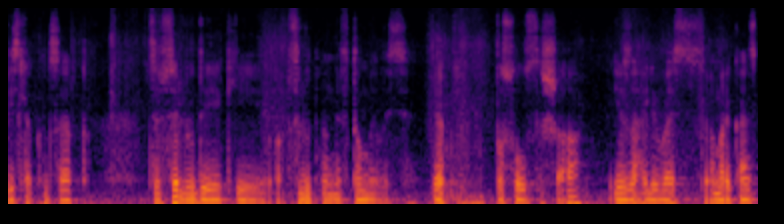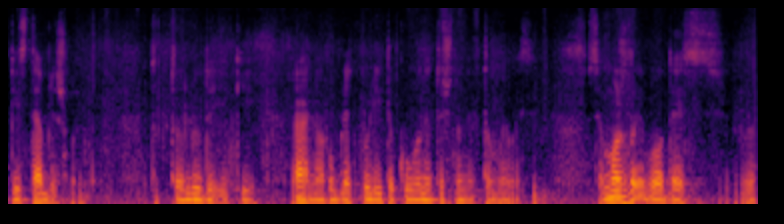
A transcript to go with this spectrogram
після концерту. Це все люди, які абсолютно не втомилися, як посол США і взагалі весь американський істеблішмент. Тобто люди, які реально роблять політику, вони точно не втомилися. Це можливо, десь в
